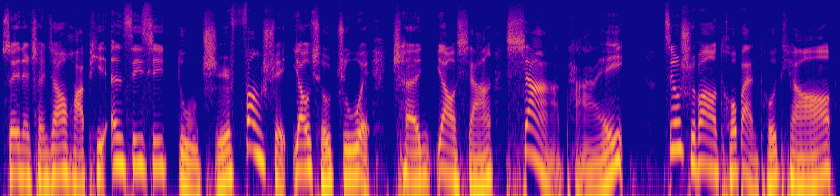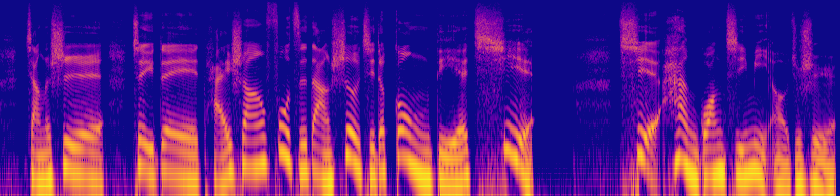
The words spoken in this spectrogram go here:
所以呢，陈昭华批 NCC 渎职放水，要求主委陈耀祥下台。《自由时报》头版头条讲的是这一对台商父子档涉及的共谍窃。窃汉光机密哦，就是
